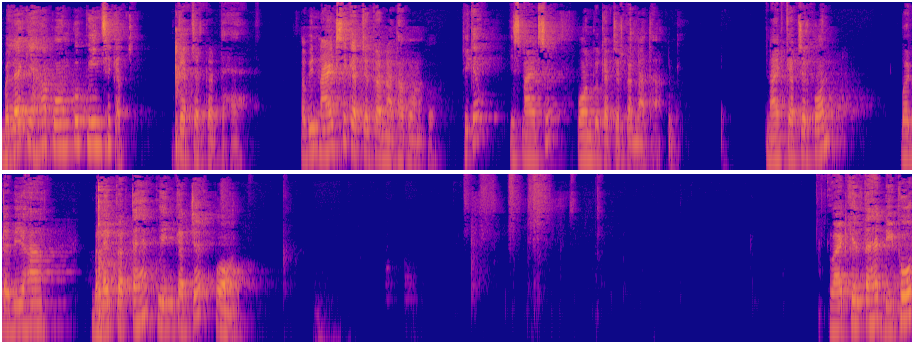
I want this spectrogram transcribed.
ब्लैक यहाँ पॉन को क्वीन से कैप्चर कैप्चर करता है। अभी नाइट से कैप्चर करना था पॉन को, ठीक है? इस नाइट से पॉन को कैप्चर करना था। नाइट कैप्चर पॉन बट अभी यहाँ ब्लैक करता है क्वीन कैप्चर पॉन व्हाइट खेलता है डी फोर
